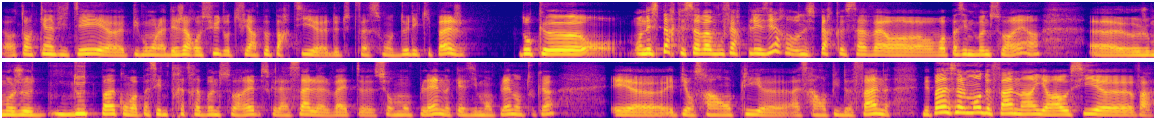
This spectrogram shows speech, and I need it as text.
euh, en tant qu'invité. Euh, et puis bon, on l'a déjà reçu, donc il fait un peu partie de toute façon de l'équipage. Donc on espère que ça va vous faire plaisir, on espère que ça va, on va passer une bonne soirée. Hein. Euh, moi, je doute pas qu'on va passer une très très bonne soirée parce que la salle, elle va être sûrement pleine, quasiment pleine en tout cas. Et, euh, puis on sera rempli, euh, elle sera remplie de fans, mais pas seulement de fans. Hein, il y aura aussi, enfin,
